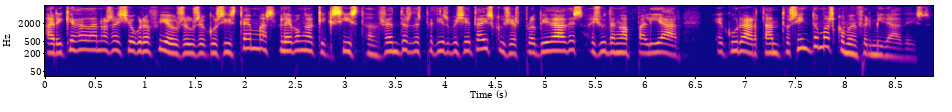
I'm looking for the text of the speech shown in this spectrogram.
A riqueza da nosa xeografía e os seus ecosistemas levan a que existan centos de especies vexetais cuxas propiedades axudan a paliar e curar tanto síntomas como enfermidades.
